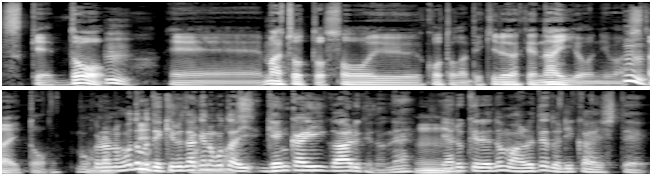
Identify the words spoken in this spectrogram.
すけど、うんええー、まあちょっとそういうことができるだけないようにはしたいと、うん、僕らの方でもできるだけのことは限界があるけどね。うん、やるけれどもある程度理解して、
